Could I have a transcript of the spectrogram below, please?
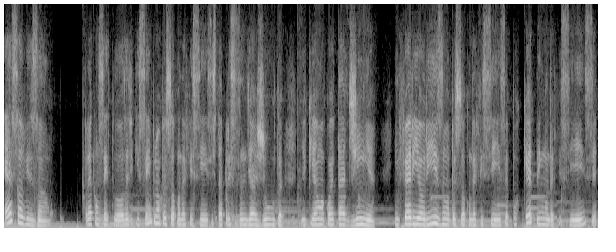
essa visão preconceituosa de que sempre uma pessoa com deficiência está precisando de ajuda, de que é uma coitadinha, inferioriza uma pessoa com deficiência porque tem uma deficiência,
